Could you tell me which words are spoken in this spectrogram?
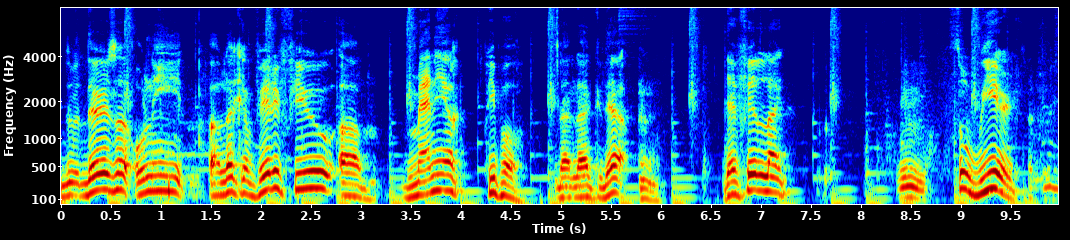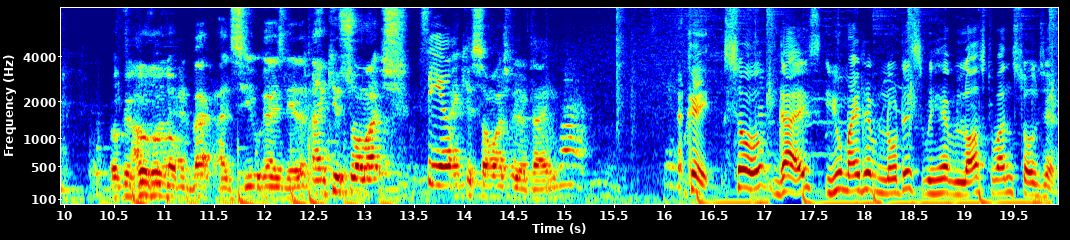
There's a only uh, like a very few um, maniac people that like they they feel like so weird. Okay, go go go. Head back. I'll see you guys later. Thank you so much. See you. Thank you so much for your time. Okay, so guys, you might have noticed we have lost one soldier.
